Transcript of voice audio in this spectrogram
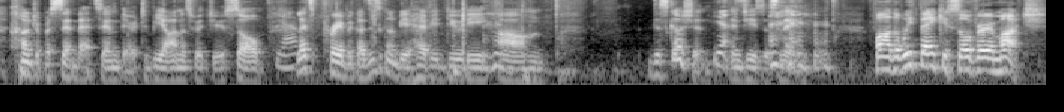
100% that's in there to be honest with you so yep. let's pray because this is going to be a heavy duty um, discussion yes. in jesus name father we thank you so very much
